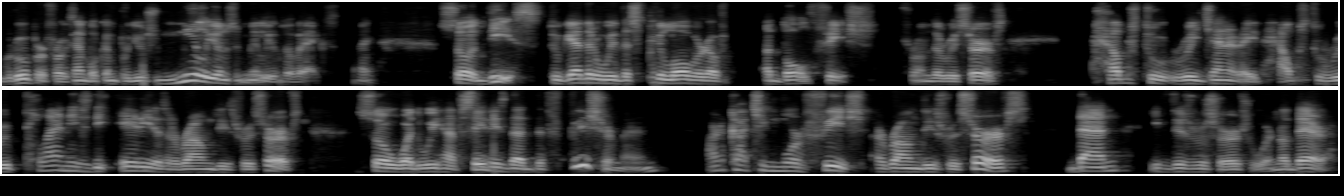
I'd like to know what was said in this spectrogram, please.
grouper, for example, can produce millions and millions of eggs, right? So this, together with the spillover of adult fish from the reserves, helps to regenerate, helps to replenish the areas around these reserves. So what we have seen is that the fishermen are catching more fish around these reserves than if these reserves were not there.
